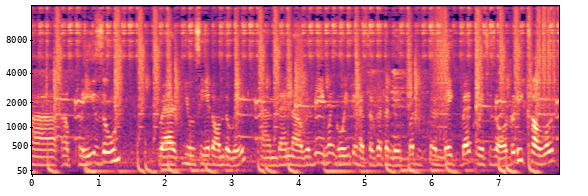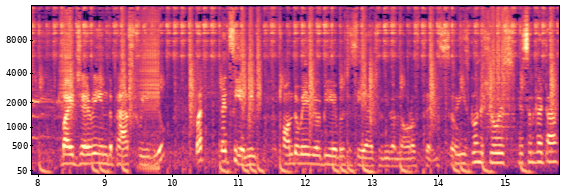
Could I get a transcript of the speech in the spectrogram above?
uh, a play zone where you'll see it on the way and then uh, we'll be even going to Hesaraghatta lake bed, uh, lake bed which is already covered by Jerry in the past video but let's see I mean on the way we'll be able to see actually a lot of things so so he's going to show us Hesaraghatta,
